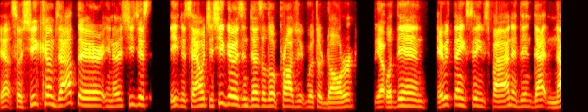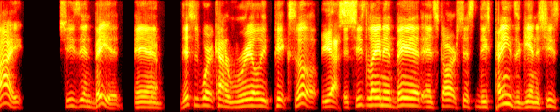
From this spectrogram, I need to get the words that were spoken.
Yeah, so she comes out there, you know, she's just eating a sandwich and she goes and does a little project with her daughter. Yeah. Well, then everything seems fine. And then that night, she's in bed. And this is where it kind of really picks up. yes, she's laying in bed and starts just these pains again. And she's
